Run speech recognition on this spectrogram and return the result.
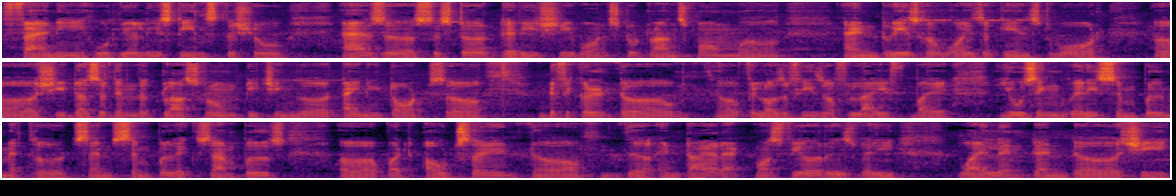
Fanny who really steals the show. As Sister Therese, she wants to transform and raise her voice against war. Uh, she does it in the classroom, teaching uh, tiny tots uh, difficult uh, uh, philosophies of life by using very simple methods and simple examples. Uh, but outside, the entire atmosphere is very violent, and she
